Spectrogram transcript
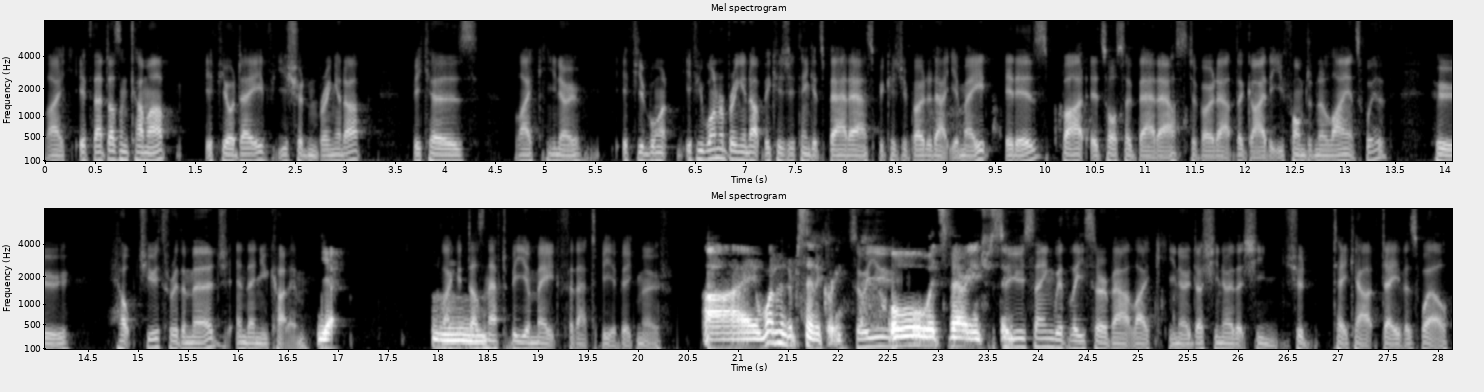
Like if that doesn't come up, if you're Dave, you shouldn't bring it up because, like you know, if you want if you want to bring it up because you think it's badass because you voted out your mate, it is. But it's also badass to vote out the guy that you formed an alliance with, who helped you through the merge, and then you cut him. Yep. Like Mm. it doesn't have to be your mate for that to be a big move. I 100% agree. So are you? Oh, it's very interesting. So you're saying with Lisa about like you know does she know that she should take out Dave as well?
